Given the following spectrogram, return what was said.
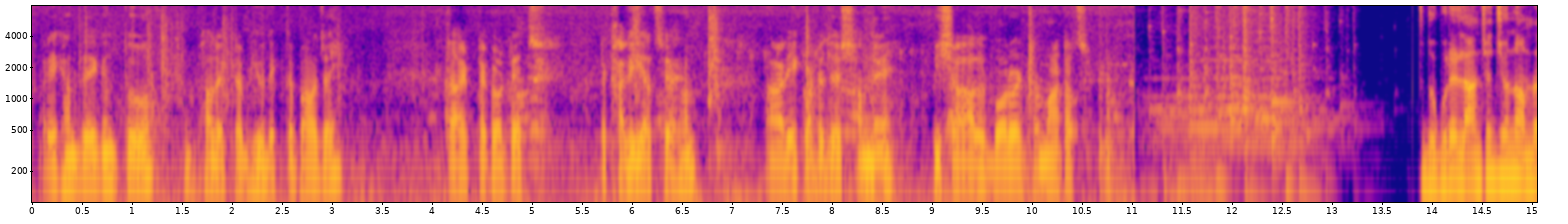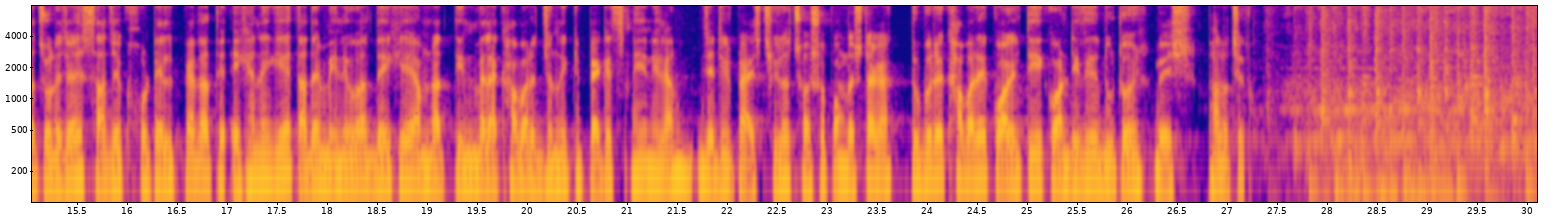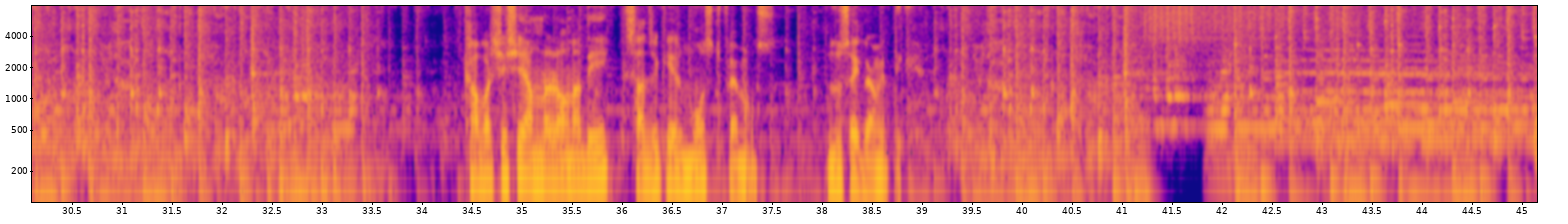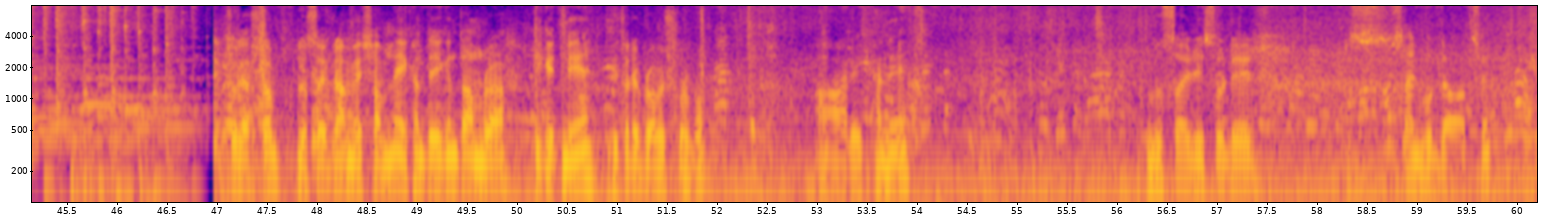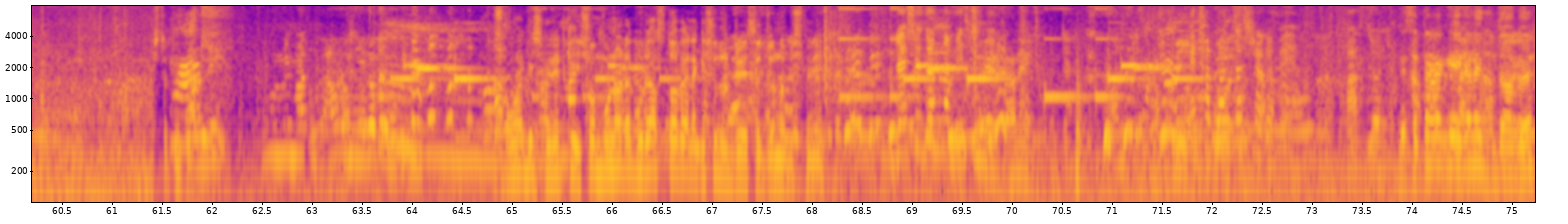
আর এখান থেকে কিন্তু ভালো একটা ভিউ দেখতে পাওয়া যায়। এটা একটা কটেজ এটা খালি আছে এখন। আর এই কটেজের সামনে বিশাল বড় একটা মাঠ আছে। তো দুপুরের লাঞ্চের জন্য আমরা চলে যাই সাজেক হোটেল পেদাতে। এখানে গিয়ে তাদের মেনু কার্ড দেখে আমরা তিন বেলা খাবারের জন্য একটি প্যাকেজ নিয়ে নিলাম, যেটির প্রাইস ছিল ছশো পঞ্চাশ টাকা। দুপুরের খাবারের কোয়ালিটি কোয়ান্টিটি দুটোই বেশ ভালো ছিল। খাবার শেষে আমরা রওনা দিই সাজেকের মোস্ট ফেমাস লুসাই গ্রামের দিকে। চলে আসলাম লুসাই গ্রামের সামনে। এখান থেকে কিন্তু আমরা টিকিট নিয়ে ভিতরে প্রবেশ করব। আর এখানে লুসাই রিসোর্টের সাইনবোর্ড দেওয়া আছে। সময় বিশ মিনিট কি? সম্পূর্ণটা ঘুরে আসতে হবে নাকি শুধু ড্রেসের জন্য বিশ মিনিট? ড্রেসের জন্য বিশ টাকা কি এখানে দিতে হবে?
